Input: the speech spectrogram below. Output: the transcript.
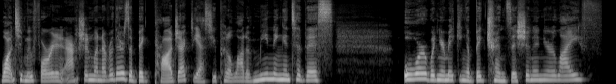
want to move forward in action. Whenever there's a big project yes you put a lot of meaning into this or when you're making a big transition in your life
